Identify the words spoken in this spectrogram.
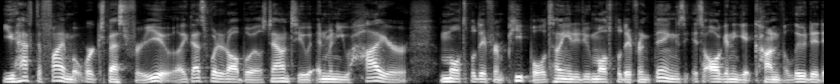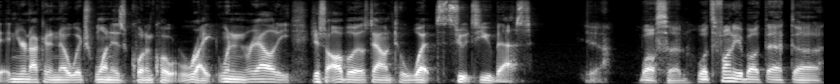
you have to find what works best for you. Like that's what it all boils down to. And when you hire multiple different people telling you to do multiple different things, it's all going to get convoluted and you're not going to know which one is quote unquote right. When in reality, it just all boils down to what suits you best. Yeah. Well said. What's funny about that, uh,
